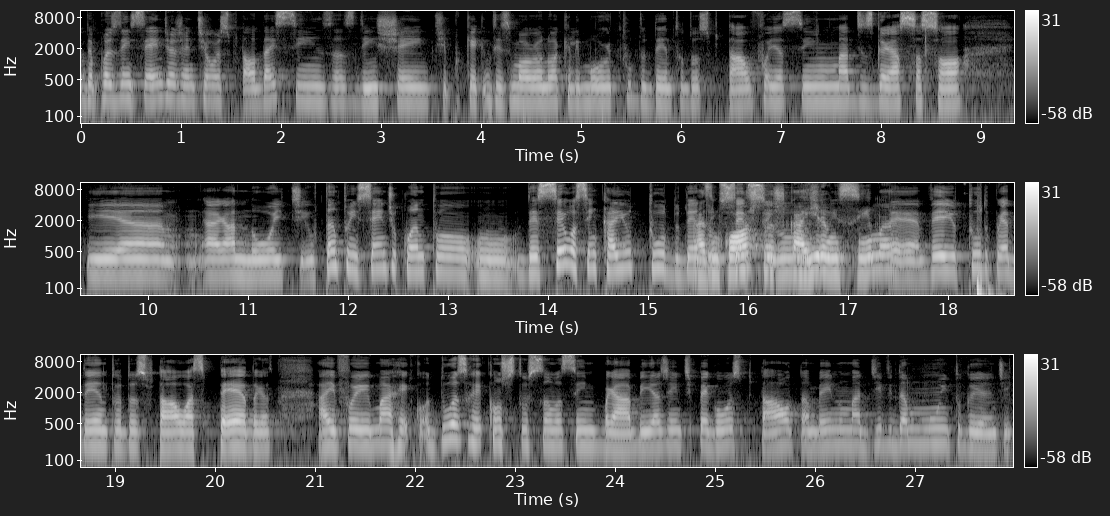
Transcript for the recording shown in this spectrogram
depois do incêndio, a gente ia ao Hospital das Cinzas, de enchente, porque desmoronou aquele morro tudo dentro do hospital. Foi assim uma desgraça só. E uh, era à noite, o, tanto o incêndio quanto o, o, desceu assim, caiu tudo dentro as do encostas caíram em cima. É, veio tudo para dentro do hospital, as pedras. Aí foi uma duas reconstruções assim braba e a gente pegou o hospital também numa dívida muito grande.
